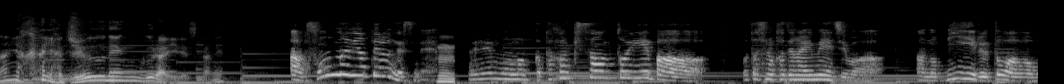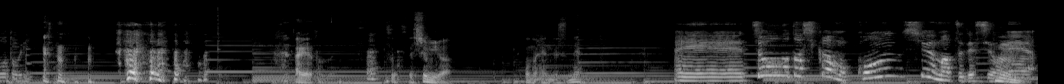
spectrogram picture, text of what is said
なんやかんや10年ぐらいですかね。あ、そんなにやってるんですね。うんえーもうなんか高木さんといえば、私の勝手なイメージは、あの、ビールと阿波踊り。ありがとうございます。そうですね、趣味はこの辺ですね。えー、ちょうどしかも今週末ですよね。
